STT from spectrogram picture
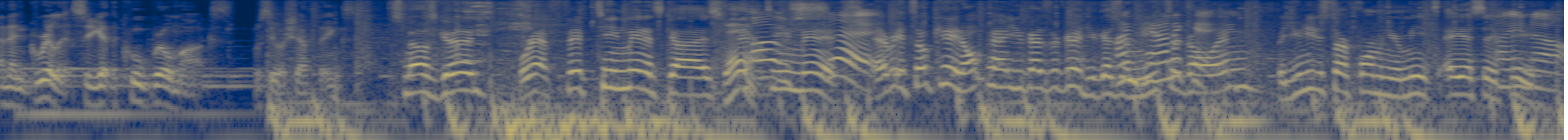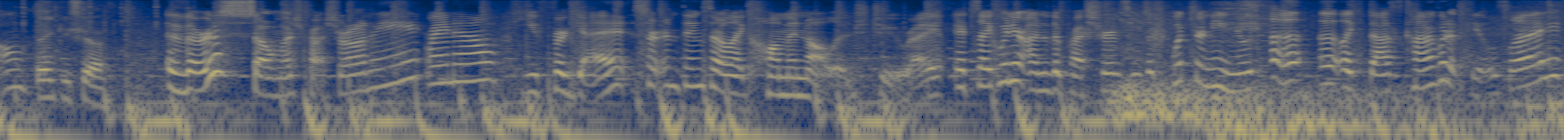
and then grill it so you get the cool grill marks. We'll see what Chef thinks. Smells good. We're at 15 minutes, guys. 15 Oh, minutes. shit. Every, it's okay. Don't panic. You guys are good. You guys, your I'm meats are going. But you need to start forming your meats ASAP. I know. Thank you, chef. There's so much pressure on me right now. You forget certain things are like common knowledge too, right? It's like when you're under the pressure and someone's like, what's your name? You're like, uh, uh, like that's kind of what it feels like.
